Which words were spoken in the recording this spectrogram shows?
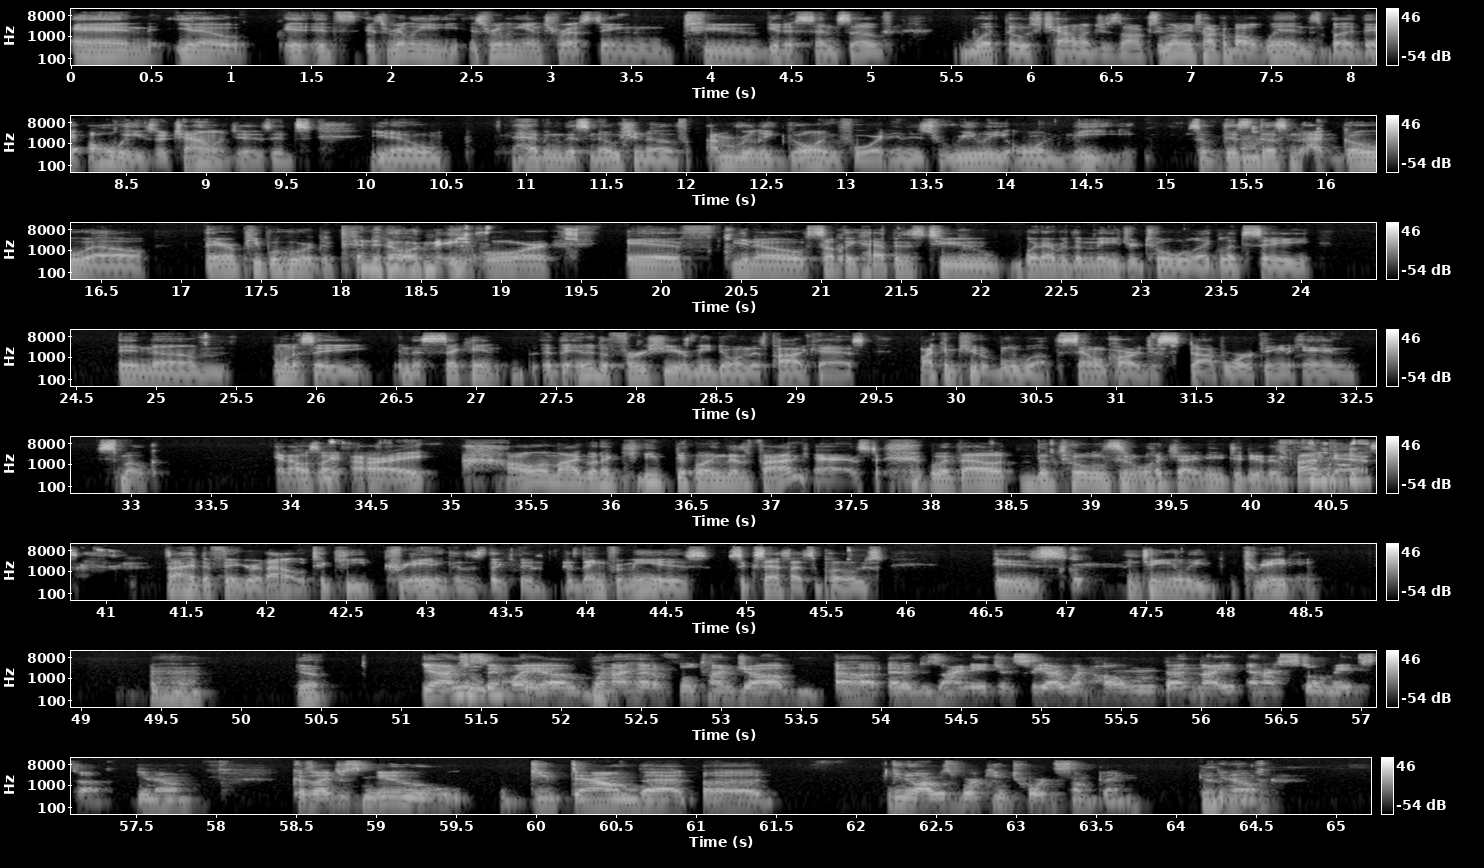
And, you know, it, it's it's really it's really interesting to get a sense of what those challenges are. Because we only talk about wins, but there always are challenges. It's, you know, having this notion of I'm really going for it and it's really on me. So if this does not go well, there are people who are dependent on me or if you know something happens to whatever the major tool like let's say in um i want to say in the second at the end of the first year of me doing this podcast my computer blew up the sound card just stopped working and smoke and i was like all right how am i going to keep doing this podcast without the tools in which i need to do this podcast so i had to figure it out to keep creating because the, the, the thing for me is success i suppose is continually creating Mhm. Yeah. Yeah, I'm So- the same way. Uh, when I had a full time job uh, at a design agency, I went home that night and I still made stuff, you know, because I just knew deep down that, uh, you know, I was working towards something, Yeah. you know.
